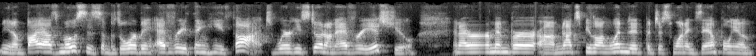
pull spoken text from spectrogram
you know, by osmosis, absorbing everything he thought, where he stood on every issue. And I remember, um, not to be long winded, but just one example, you know,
